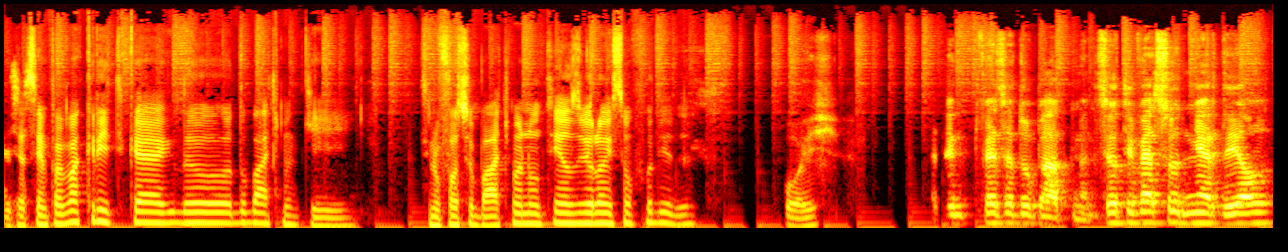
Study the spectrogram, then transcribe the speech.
Essa sempre foi uma crítica do, do Batman, que se não fosse o Batman, não tinha os vilões tão fodidos. Pois. Em defesa do Batman. Se eu tivesse o dinheiro dele,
